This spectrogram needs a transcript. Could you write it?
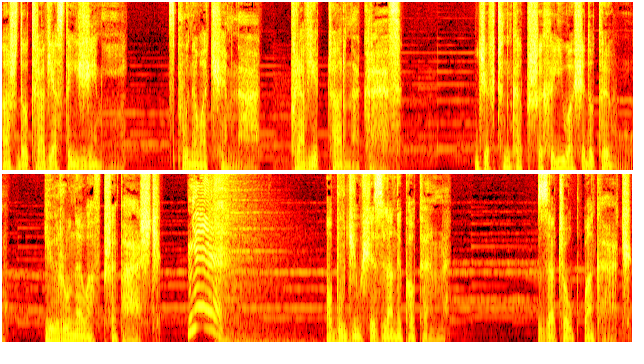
aż do trawiastej ziemi, spłynęła ciemna, prawie czarna krew. Dziewczynka przechyliła się do tyłu i runęła w przepaść. Nie! Obudził się zlany potem. Zaczął płakać.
